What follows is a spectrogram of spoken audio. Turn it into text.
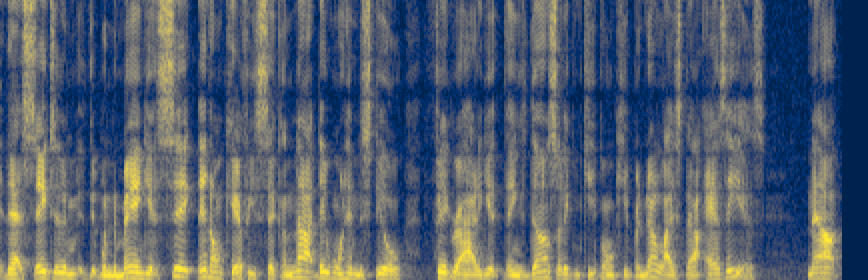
that say to them when the man gets sick, they don't care if he's sick or not. They want him to still figure out how to get things done so they can keep on keeping their lifestyle as is. Now,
